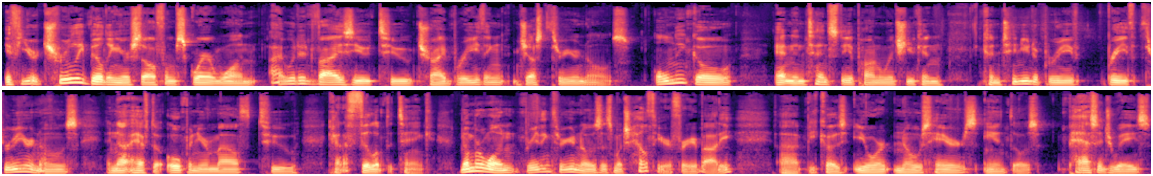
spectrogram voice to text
if you're truly building yourself from square one, I would advise you to try breathing just through your nose. Only go at an intensity upon which you can continue to breathe breathe through your nose and not have to open your mouth to kind of fill up the tank. Number one, breathing through your nose is much healthier for your body uh, because your nose hairs and those passageways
